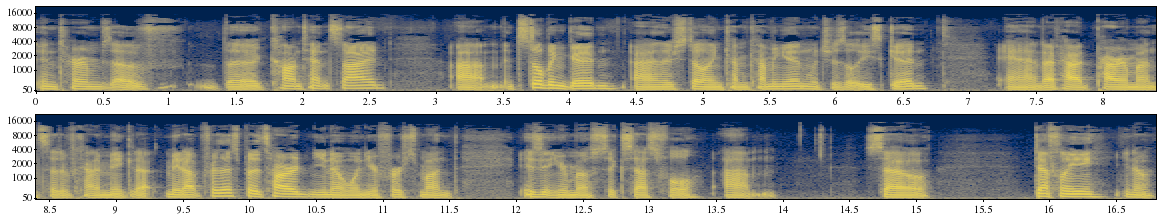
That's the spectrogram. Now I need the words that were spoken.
in terms of the content side. Um, it's still been good. Uh, there's still income coming in, which is at least good. And I've had prior months that have kind of made it up, made up for this, but it's hard, you know, when your first month isn't your most successful. Um, so definitely, you know,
